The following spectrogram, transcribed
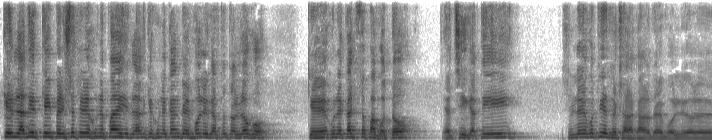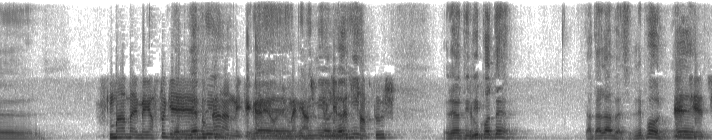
Και δηλαδή και οι περισσότεροι έχουν πάει δηλαδή και έχουν κάνει το εμβόλιο για αυτό το λόγο και έχουν κάτι στο παγωτό. Έτσι, γιατί σου λέει εγώ τι έτρεξα να κάνω το εμβόλιο. ε. Μα με, με γι' αυτό και Ρε, πλεύρη, το κάνανε και ρε, κάποιοι ορισμένοι ας πούμε. Και μέσα επιδημιολόγοι. σε αυτούς. Ρε, οτιδήποτε. Κατάλαβες. Λοιπόν, ε, Έτσι, έτσι.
